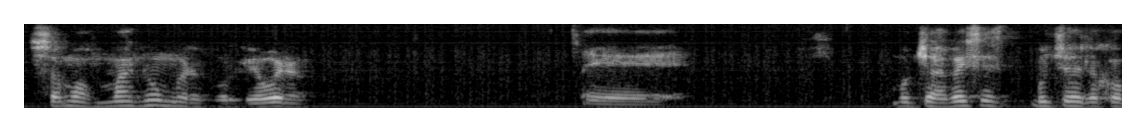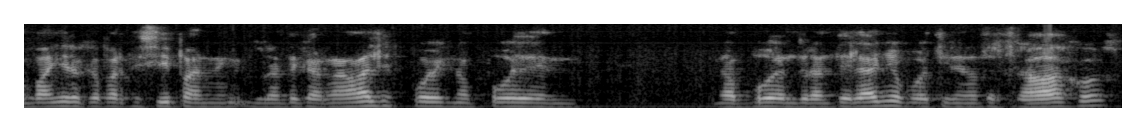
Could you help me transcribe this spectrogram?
somos más números, porque bueno, eh, muchas veces muchos de los compañeros que participan durante carnaval después no pueden no pueden durante el año porque tienen otros trabajos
